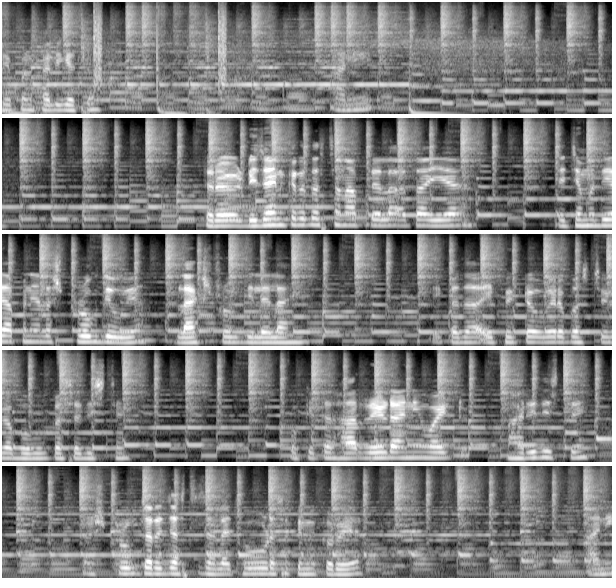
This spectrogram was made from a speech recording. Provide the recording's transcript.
ते पण खाली घेतो आणि तर डिझाईन करत असताना आपल्याला आता या त्याच्यामध्ये आपण याला स्ट्रोक देऊया. ब्लॅक स्ट्रोक दिलेला आहे. एखादा इफेक्ट वगैरे बसतोय का बघू कसं दिसते ओके तर हा रेड आणि व्हाईट भारी दिसते पण स्ट्रोक जरा जास्त झाला आहे थोडंसं कमी करूया. आणि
